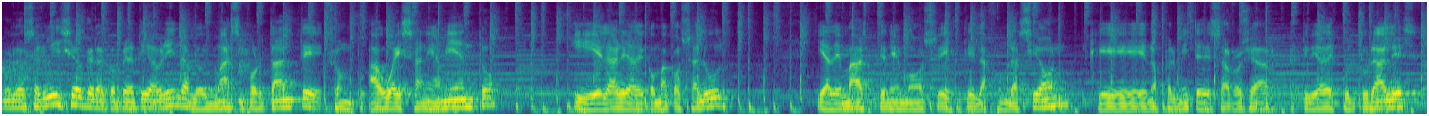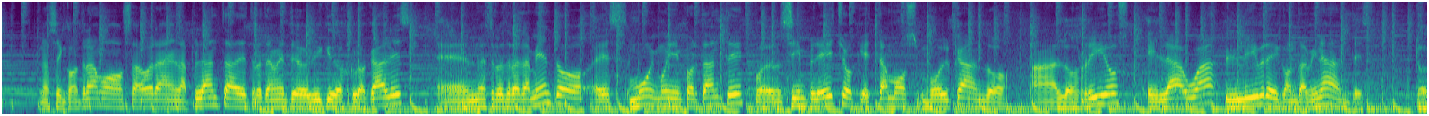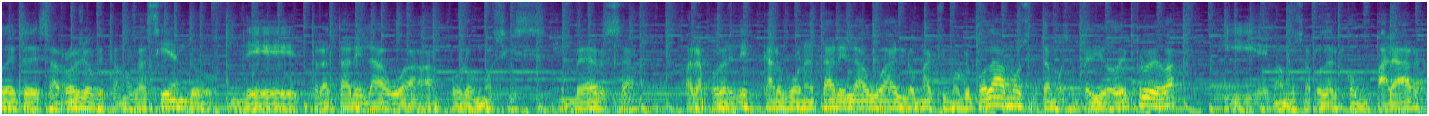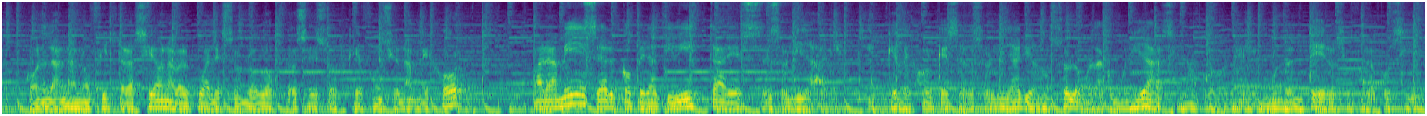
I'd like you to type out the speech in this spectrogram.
Los servicios que la cooperativa brinda, lo más importante son agua y saneamiento y el área de Comaco Salud. Y además tenemos este, la fundación que nos permite desarrollar actividades culturales nos encontramos ahora en la planta de tratamiento de líquidos cloacales. Eh, nuestro tratamiento es muy muy importante por el simple hecho que estamos volcando a los ríos el agua libre de contaminantes. Todo este desarrollo que estamos haciendo de tratar el agua por osmosis inversa, para poder descarbonatar el agua lo máximo que podamos, estamos en periodo de prueba, y vamos a poder comparar con la nanofiltración a ver cuáles son los dos procesos que funcionan mejor. Para mí ser cooperativista es solidario y qué mejor que ser solidario no solo con la comunidad sino con el mundo entero si fuera posible.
